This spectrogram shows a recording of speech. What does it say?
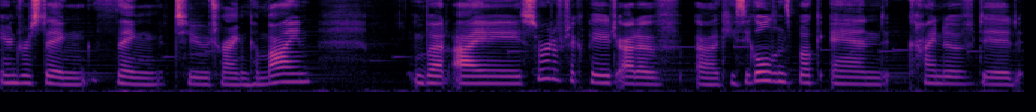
interesting thing to try and combine, but I sort of took a page out of uh, Casey Golden's book and kind of did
